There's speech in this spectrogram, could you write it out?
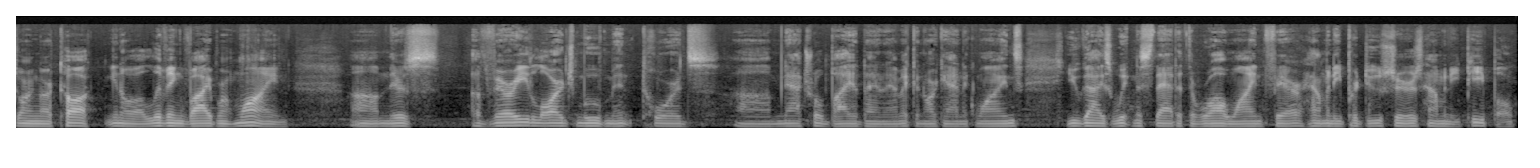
during our talk, you know, a living, vibrant wine. Um, there's a very large movement towards um, natural, biodynamic, and organic wines. You guys witnessed that at the Raw Wine Fair. How many producers, how many people?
